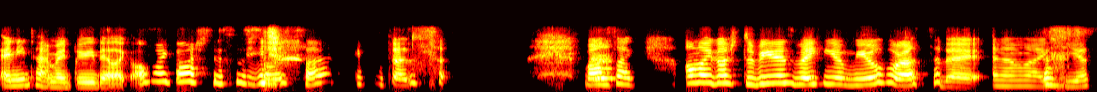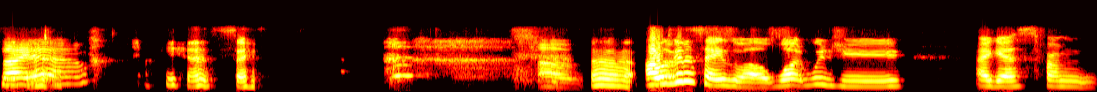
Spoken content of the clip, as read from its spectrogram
anytime I do, they're like, "Oh my gosh, this is so exciting!" That's. Mom's like, oh my gosh, Davina's making a meal for us today, and I'm like, yes, I am. yes. So Um, Uh, I was gonna say as well, what would you, I guess, from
